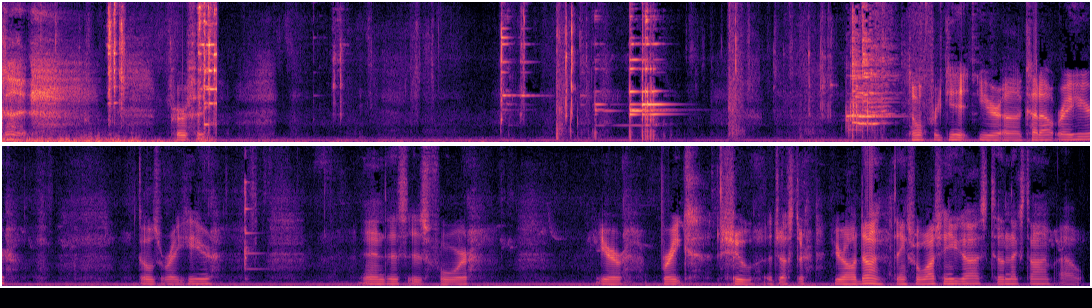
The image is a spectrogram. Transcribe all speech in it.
Good. Perfect. Don't forget your uh, cutout right here. Goes right here. And this is for your brake shoe adjuster. You're all done. Thanks for watching you guys. Till next time, out.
